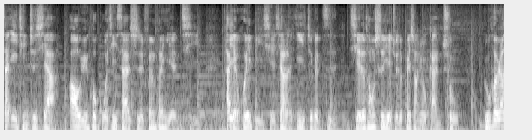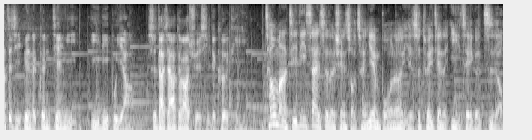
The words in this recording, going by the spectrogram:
在疫情之下，奥运或国际赛事纷纷延期，他也挥笔写下了“亿”这个字，写的同时也觉得非常有感触。如何让自己变得更坚毅、屹立不摇，是大家都要学习的课题。超马极地赛事的选手陈彦博呢，也是推荐了“亿”这个字哦。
